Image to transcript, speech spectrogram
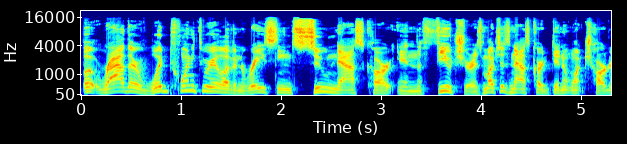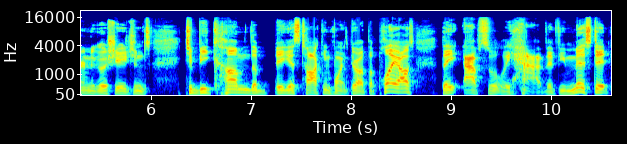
but rather would 23XI Racing sue NASCAR in the future? As much as NASCAR didn't want charter negotiations to become the biggest talking point throughout the playoffs, they absolutely have. If you missed it,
